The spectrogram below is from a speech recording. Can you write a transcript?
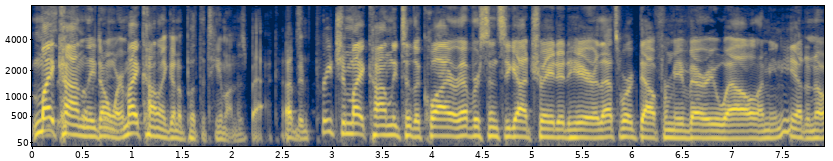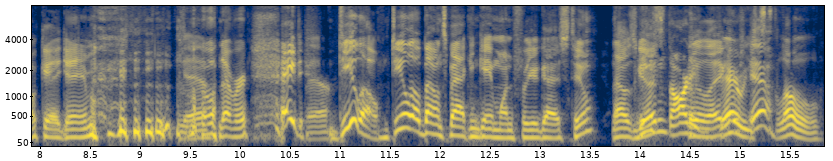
Mike Conley, don't worry. Mike Conley going to put the team on his back. I've been preaching Mike Conley to the choir ever since he got traded here. That's worked out for me very well. I mean, he had an okay game. yeah. Whatever. Hey, yeah. D'Lo. D'Lo bounced back in game one for you guys too. That was good. He started very yeah. slow.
